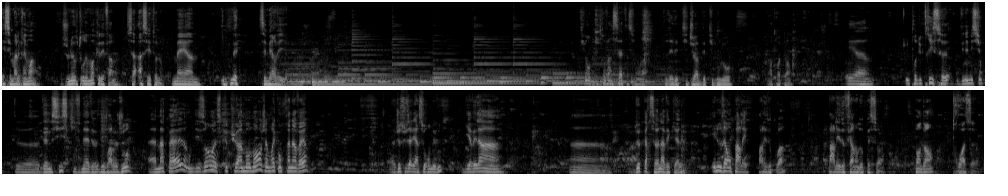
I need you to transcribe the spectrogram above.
Et c'est malgré moi. Je n'ai autour de moi que des femmes. C'est assez étonnant. Mais, euh, mais c'est merveilleux. en 87 à ce moment-là. Je faisais des petits jobs, des petits boulots, entre-temps. Et euh, une productrice euh, d'une émission de, M6 qui venait de, voir le jour m'appelle en me disant Est-ce que tu as un moment? J'aimerais qu'on prenne un verre. Je suis allé à ce rendez-vous. Il y avait là deux personnes avec elle et nous avons parlé. Parlé de quoi? Parlé de Fernando Pessoa. Pendant trois heures.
